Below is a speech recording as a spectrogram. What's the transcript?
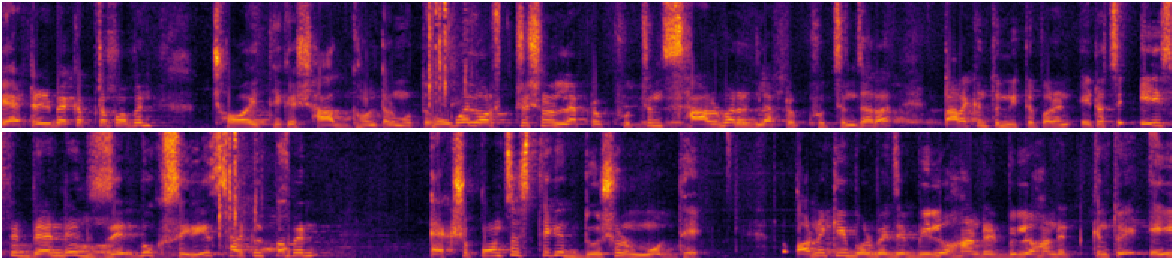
ব্যাটারি ব্যাকআপটা পাবেন ছয় থেকে সাত ঘণ্টার মতো। মোবাইল ওয়ার্কস্টেশনের ল্যাপটপ খুঁজছেন সার্ভার ল্যাপটপ খুঁজছেন যারা তারা কিন্তু নিতে পারেন। এটা হচ্ছে এইচপি ব্র্যান্ডের জেডবুক সিরিজ সার্কেল পাবেন একশো পঞ্চাশ থেকে দুশোর মধ্যে। অনেকেই বলবে যে বিলো হান্ড্রেড বিলো হান্ড্রেড কিন্তু এই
